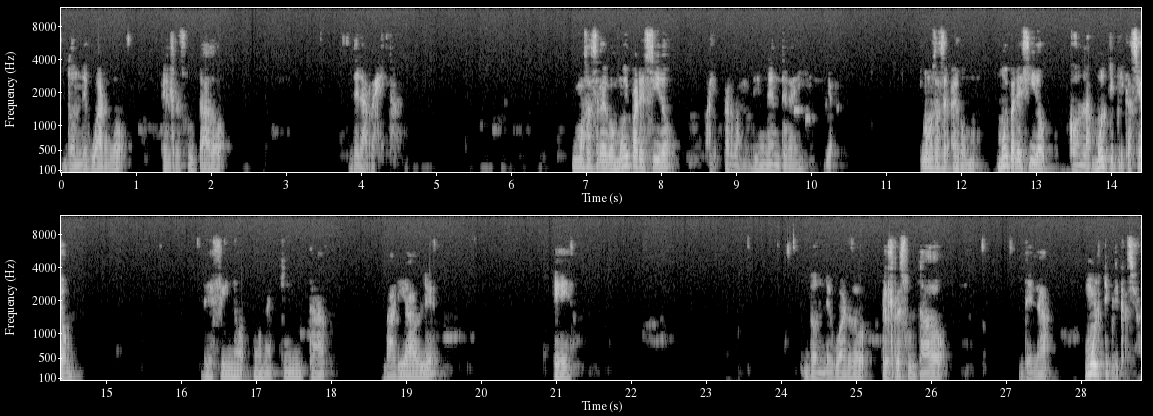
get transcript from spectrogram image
donde guardo el resultado de la resta. Vamos a hacer algo muy parecido, ay, perdón, di un enter ahí, bien. Vamos a hacer algo muy parecido con la multiplicación, defino una quinta variable e donde guardo el resultado de la multiplicación.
